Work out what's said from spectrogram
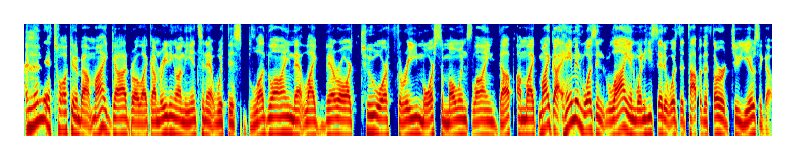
And then they're talking about, my God, bro, like I'm reading on the internet with this bloodline that like there are two or three more Samoans lined up. I'm like, my God, Heyman wasn't lying when he said it was the top of the third two years ago.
